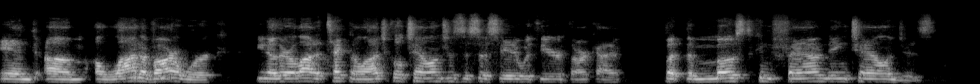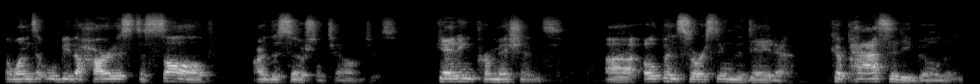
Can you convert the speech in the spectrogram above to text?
And um, a lot of our work, you know, there are a lot of technological challenges associated with the Earth Archive, but the most confounding challenges, the ones that will be the hardest to solve, are the social challenges getting permissions, uh, open sourcing the data, capacity building,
